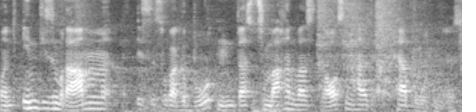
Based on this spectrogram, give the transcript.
Und in diesem Rahmen ist es sogar geboten, das zu machen, was draußen halt verboten ist.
